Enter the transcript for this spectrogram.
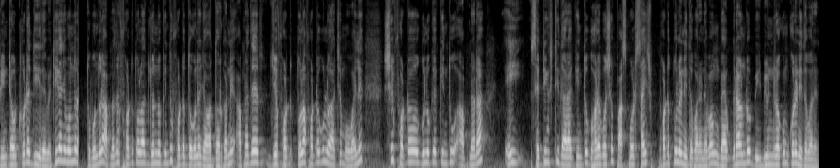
প্রিন্ট আউট করে দিয়ে দেবে, ঠিক আছে বন্ধুরা? তো বন্ধুরা, আপনাদের ফটো তোলার জন্য কিন্তু ফটোর দোকানে যাওয়ার দরকার নেই। আপনাদের যে ফটো তোলা ফটোগুলো আছে মোবাইলে সেই ফটোগুলোকে কিন্তু আপনারা এই সেটিংসটি দ্বারা কিন্তু ঘরে বসে পাসপোর্ট সাইজ ফটো তুলে নিতে পারেন এবং ব্যাকগ্রাউন্ডও বিভিন্ন রকম করে নিতে পারেন।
